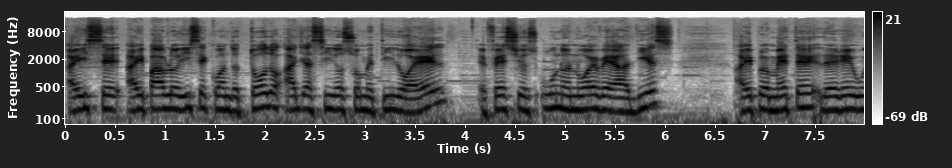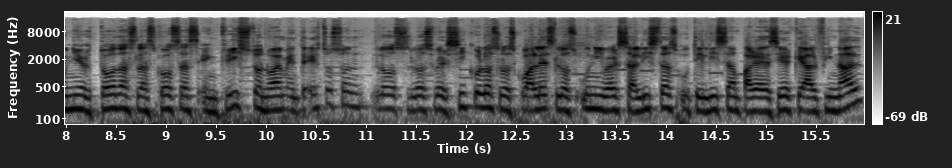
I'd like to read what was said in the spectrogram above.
Ahí, se, ahí Pablo dice, cuando todo haya sido sometido a él. Efesios 1, 9 a 10. Ahí promete de reunir todas las cosas en Cristo nuevamente. Estos son los, los versículos los cuales los universalistas utilizan para decir que al final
